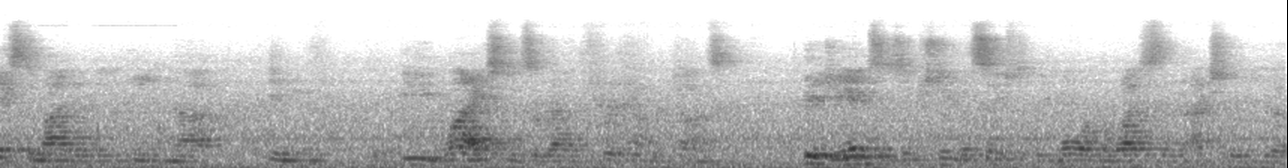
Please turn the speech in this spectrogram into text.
estimated in, in, uh, in e-waste is around 300 tonnes. PGMs is interesting, there seems to be more in the waste than actually, uh,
